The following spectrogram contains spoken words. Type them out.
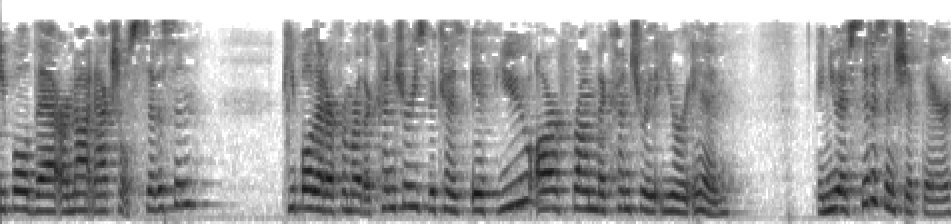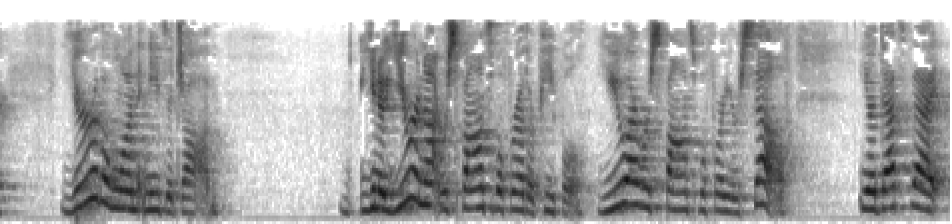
people that are not an actual citizen, people that are from other countries, because if you are from the country that you are in and you have citizenship there, you're the one that needs a job. You know, you are not responsible for other people. You are responsible for yourself. You know, that's that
